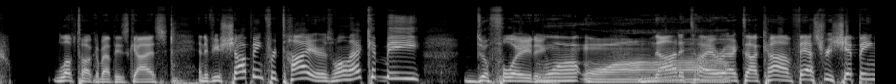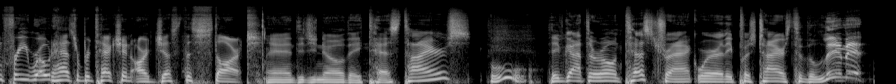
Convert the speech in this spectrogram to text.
Love talking about these guys. And if you're shopping for tires, well, that could be deflating. Not at TireRack.com. Fast free shipping, free road hazard protection are just the start. And did you know they test tires? Ooh. They've got their own test track where they push tires to the limit.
